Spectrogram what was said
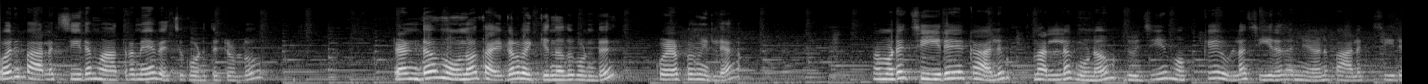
ഒരു പാലക് ചീര മാത്രമേ വെച്ച് കൊടുത്തിട്ടുള്ളൂ. രണ്ടോ മൂന്നോ തൈകൾ വയ്ക്കുന്നത് കൊണ്ട് കുഴപ്പമില്ല. നമ്മുടെ ചീരയെക്കാളും നല്ല ഗുണവും രുചിയും ഒക്കെയുള്ള ചീര തന്നെയാണ് പാലക് ചീര.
